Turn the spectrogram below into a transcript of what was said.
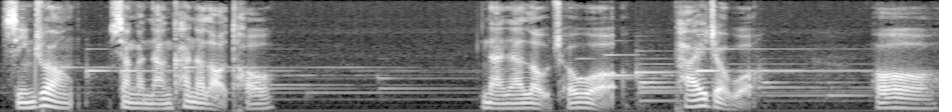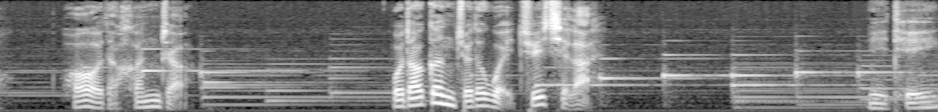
形状像个难看的老头。奶奶搂着我，拍着我，哦，哦的哼着，我倒更觉得委屈起来。你听，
